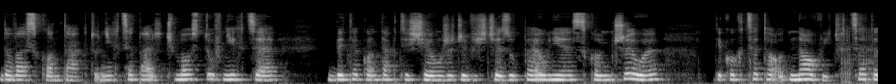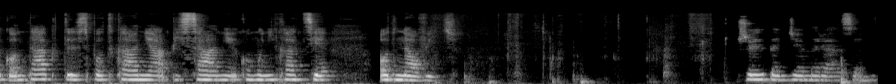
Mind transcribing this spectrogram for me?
do Was kontaktu, nie chce palić mostów, nie chce, by te kontakty się rzeczywiście zupełnie skończyły, tylko chcę to odnowić, chcę te kontakty, spotkania, pisanie, komunikację odnowić. Czy będziemy razem?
